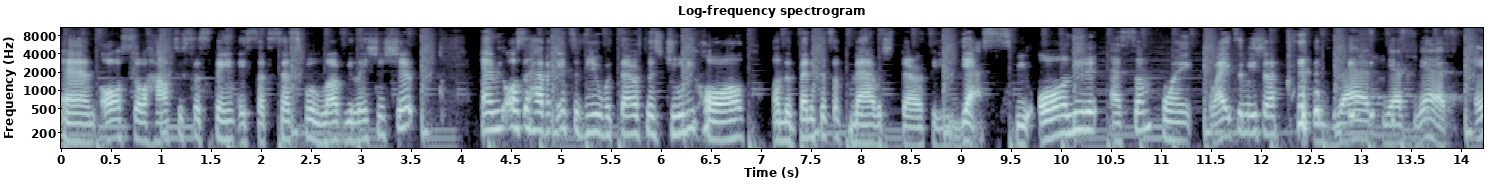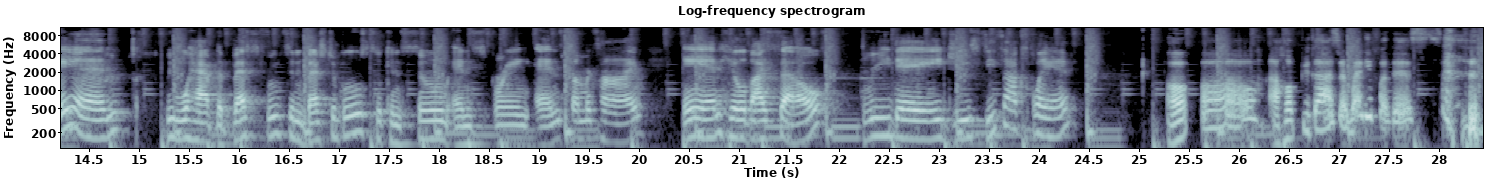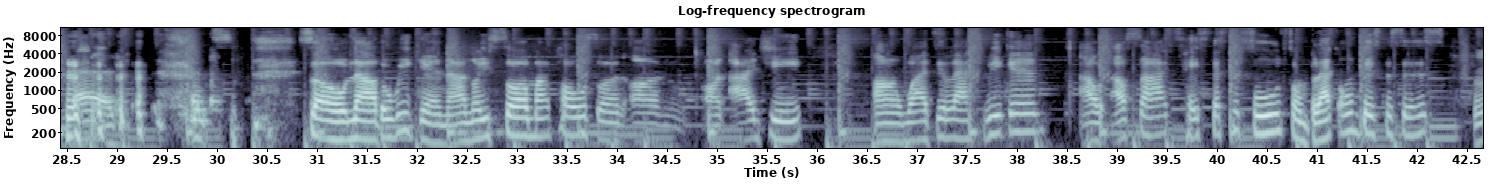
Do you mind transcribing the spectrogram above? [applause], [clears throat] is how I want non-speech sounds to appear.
and also how to sustain a successful love relationship. And we also have an interview with therapist Julie Hall on the benefits of marriage therapy. Yes, we all need it at some point, right, Tamesha? yes, yes, yes. And we will have the best fruits and vegetables to consume in spring and summertime. And Heal Thyself, three day juice detox plan. Oh, oh, I hope you guys are ready for this. Yes. [laughs] So now the weekend. Now I know you saw my post on on on IG. Um, what I did last weekend. I was outside taste testing food from black owned businesses.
